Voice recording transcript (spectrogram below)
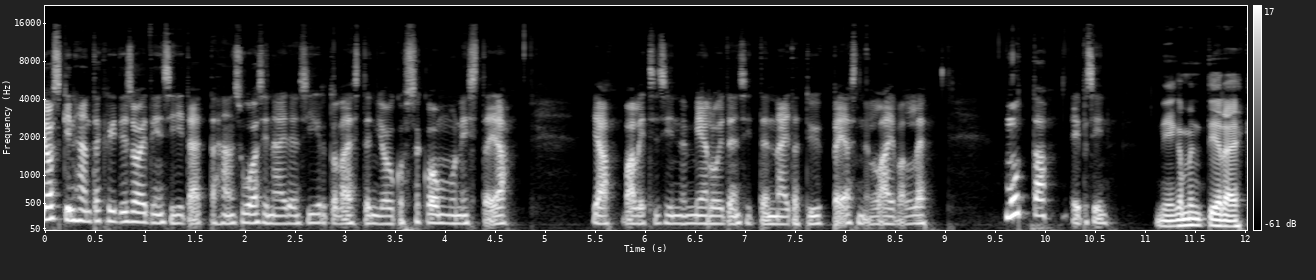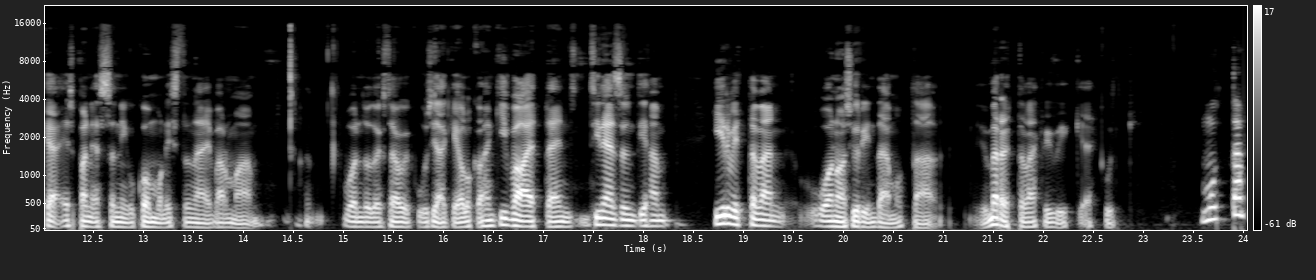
joskin häntä kritisoitiin siitä, että hän suosi näiden siirtolaisten joukossa kommunisteja ja valitsi sinne mieluiten sitten näitä tyyppejä sinne laivalle. Mutta eipä siinä. Niin, enkä mä nyt tiedä, ehkä Espanjassa niin kommunista näin varmaan vuonna 1936 jälkeen ollut kauhean kiva, että en sinänsä nyt ihan hirvittävän huonoa syrjintää, mutta ymmärrettävää kritiikkiä. Mutta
